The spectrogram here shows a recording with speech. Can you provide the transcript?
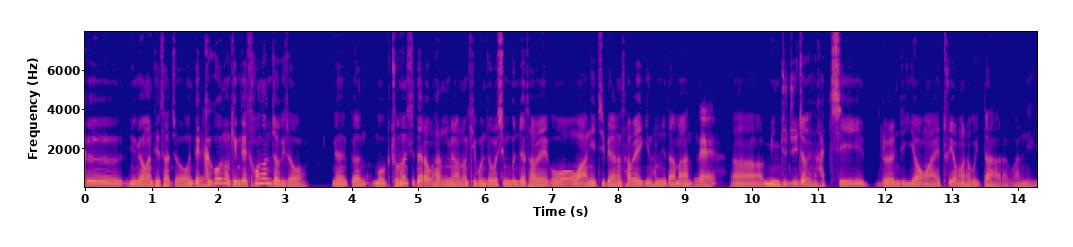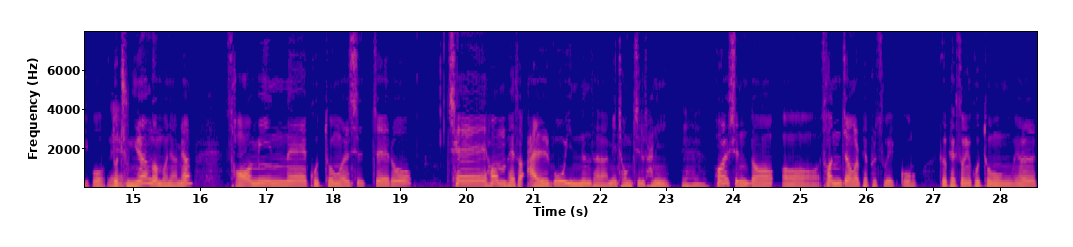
그 유명한 대사죠. 근데 네. 그거는 굉장히 선언적이죠. 그러니까 뭐 조선 시대라고 하면은 기본적으로 신분제 사회고 왕이 지배하는 사회이긴 합니다만 네. 어, 민주주의적인 가치를 이제 이 영화에 투영을 하고 있다라고 하는 얘기고 네. 또 중요한 건 뭐냐면 서민의 고통을 실제로 체험해서 알고 있는 사람이 정치를 하니 훨씬 더 어, 선정을 베풀 수가 있고 그 백성의 고통을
